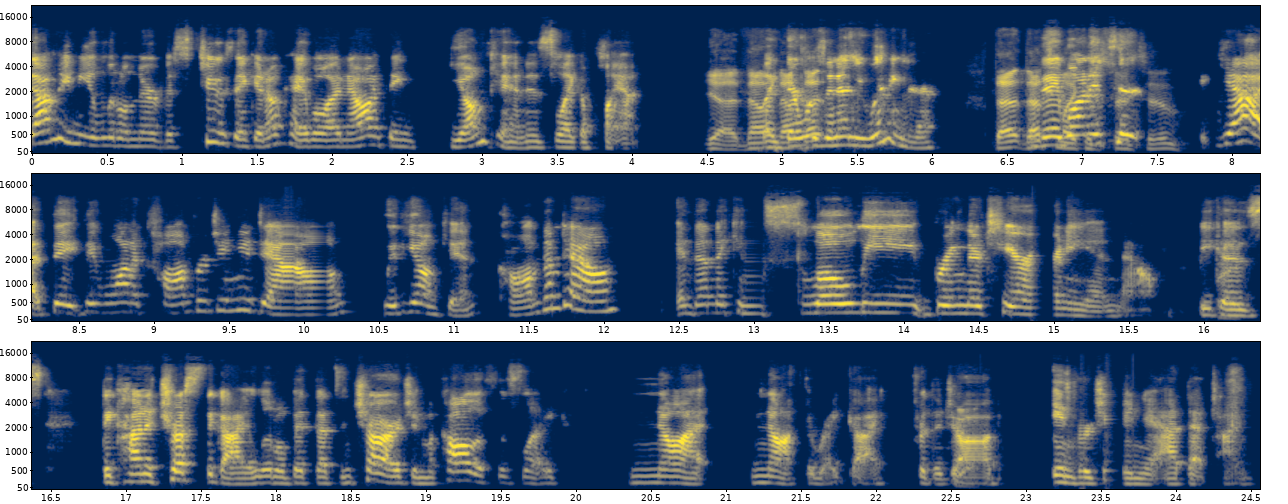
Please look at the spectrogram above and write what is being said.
that made me a little nervous too, thinking, okay, well, now I think Youngkin is like a plant. Yeah, no, like no, there wasn't any winning there. That, that's they wanted to, too. yeah, they they want to calm Virginia down with Youngkin, calm them down, and then they can slowly bring their tyranny in now because right. they kind of trust the guy a little bit that's in charge. And McAuliffe was like not not the right guy for the job yeah. in Virginia at that time.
